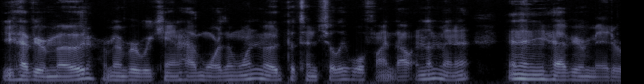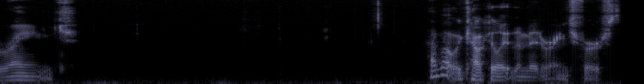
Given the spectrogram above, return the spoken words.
You have your mode. Remember, we can have more than one mode potentially. We'll find out in a minute. And then you have your mid-range. How about we calculate the mid-range first?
